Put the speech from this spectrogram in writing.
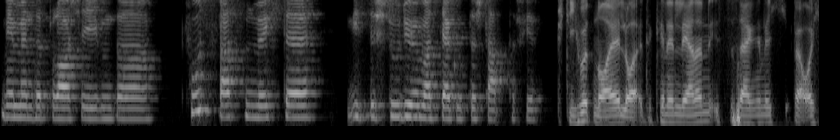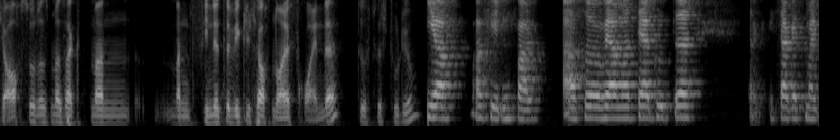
wenn man in der Branche eben da Fuß fassen möchte, ist das Studium eine sehr gute Stadt dafür. Stichwort neue Leute kennenlernen. Ist es eigentlich bei euch auch so, dass man sagt, man man findet da wirklich auch neue Freunde durch das Studium? Ja, auf jeden Fall. Also wir haben eine sehr gute, ich sage jetzt mal,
